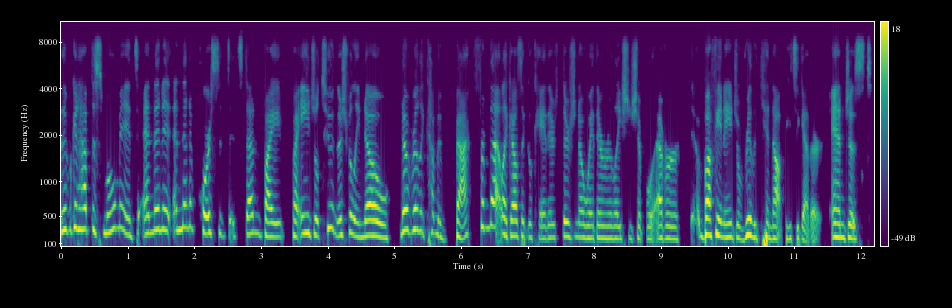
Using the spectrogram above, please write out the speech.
then we're gonna have this moment, and then it, and then of course it's, it's done by by Angel too, and there's really no no really coming back from that. Like I was like, okay, there's there's no way their relationship will ever. Buffy and Angel really cannot be together, and just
